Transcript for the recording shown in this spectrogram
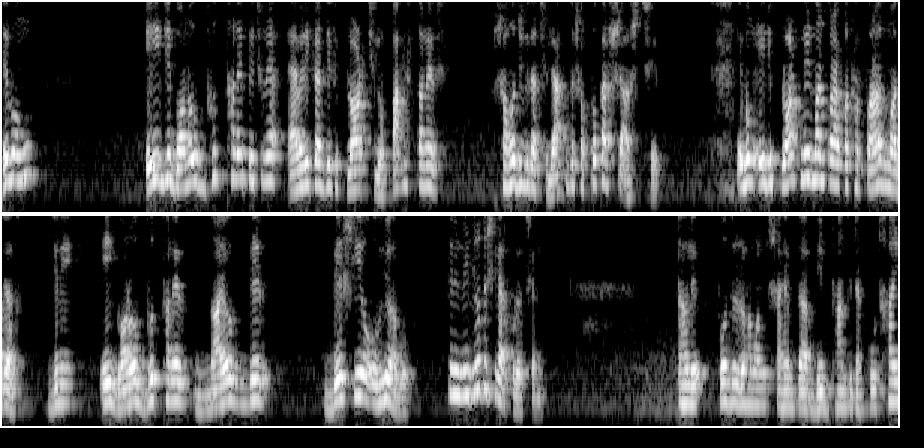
এবং এই যে গণ অভ্যুত্থানের পেছনে আমেরিকার যেটি প্লট ছিল, পাকিস্তানের সহযোগিতা ছিল, এখন তো সব প্রকাশ্যে আসছে। এবং এই যে প্লট নির্মাণ করার কথা ফরাদ মাজার যিনি এই গণ অভ্যুত্থানের নায়কদের দেশীয় অভিভাবক তিনি নিজেও তো স্বীকার করেছেন। তাহলে ফজলুর রহমান সাহেবরা বিভ্রান্তিটা কোথায়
